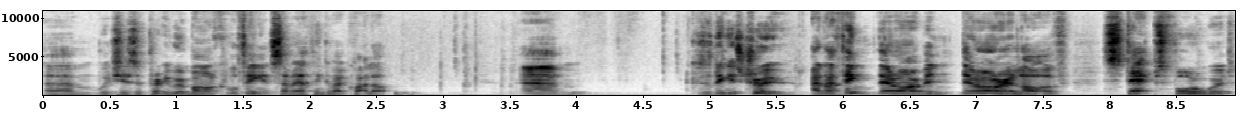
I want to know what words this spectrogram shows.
um, which is a pretty remarkable thing. It's something I think about quite a lot, because um, I think it's true, and I think there are been there are a lot of steps forward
